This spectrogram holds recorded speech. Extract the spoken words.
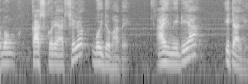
এবং কাজ করে আসছিল বৈধভাবে। আই মিডিয়া, ইতালি।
